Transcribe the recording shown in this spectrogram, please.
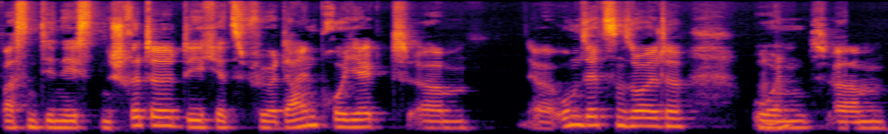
was sind die nächsten Schritte, die ich jetzt für dein Projekt ähm, äh, umsetzen sollte mhm. und ähm,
